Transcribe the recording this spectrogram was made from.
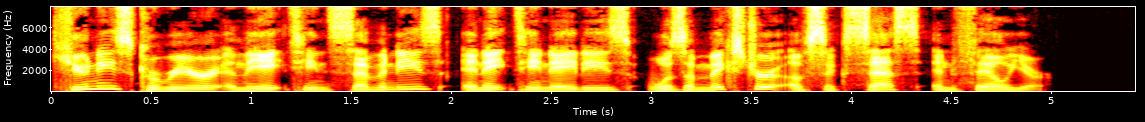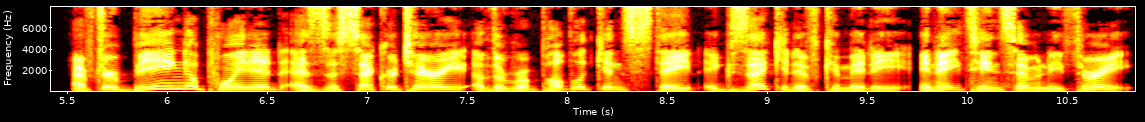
Cuney's career in the 1870s and 1880s was a mixture of success and failure. After being appointed as the secretary of the Republican State Executive Committee in 1873,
